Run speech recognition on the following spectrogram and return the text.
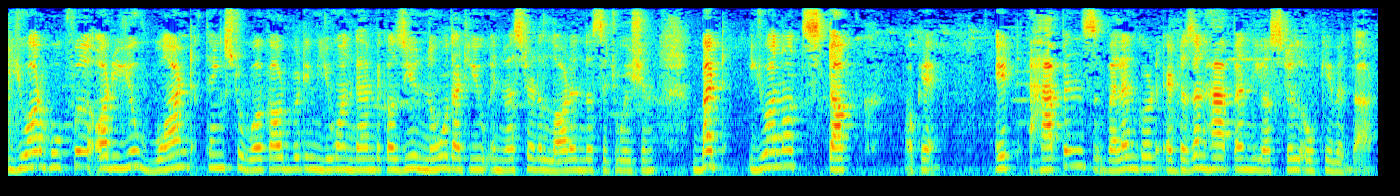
you are hopeful or you want things to work out between you and them because you know that you invested a lot in the situation but you are not stuck okay? It happens well and good. It doesn't happen. You're still okay with that.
